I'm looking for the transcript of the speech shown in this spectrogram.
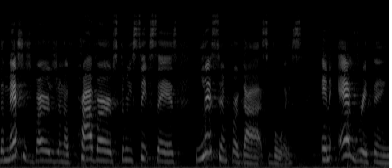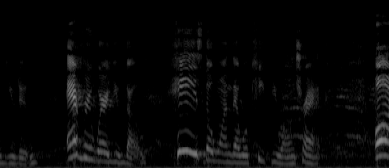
The message version of Proverbs 3 6 says, Listen for God's voice in everything you do, everywhere you go. He's the one that will keep you on track. Or,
